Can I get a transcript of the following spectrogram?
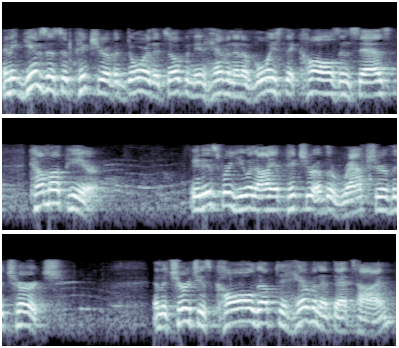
And it gives us a picture of a door that's opened in heaven and a voice that calls and says, Come up here. It is for you and I a picture of the rapture of the church. And the church is called up to heaven at that time.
